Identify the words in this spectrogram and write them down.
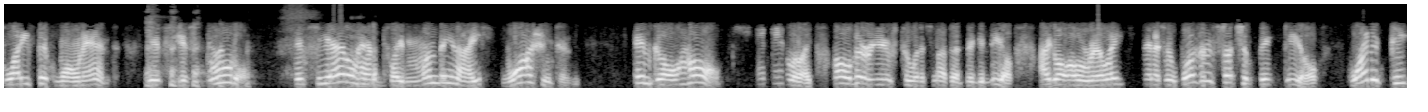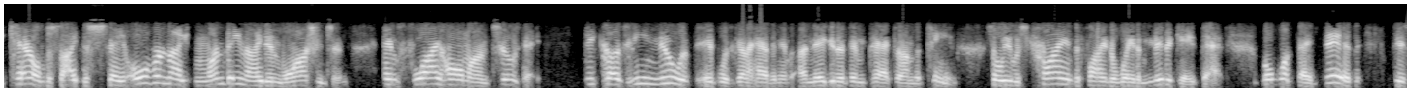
flight that won't end. It's it's brutal. And Seattle had to play Monday night Washington and go home. And people are like, "Oh, they're used to it. It's not that big a deal." I go, "Oh, really?" And if it wasn't such a big deal, why did Pete Carroll decide to stay overnight Monday night in Washington and fly home on Tuesday? Because he knew it, it was going to have an, a negative impact on the team. So he was trying to find a way to mitigate that. But what they did is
